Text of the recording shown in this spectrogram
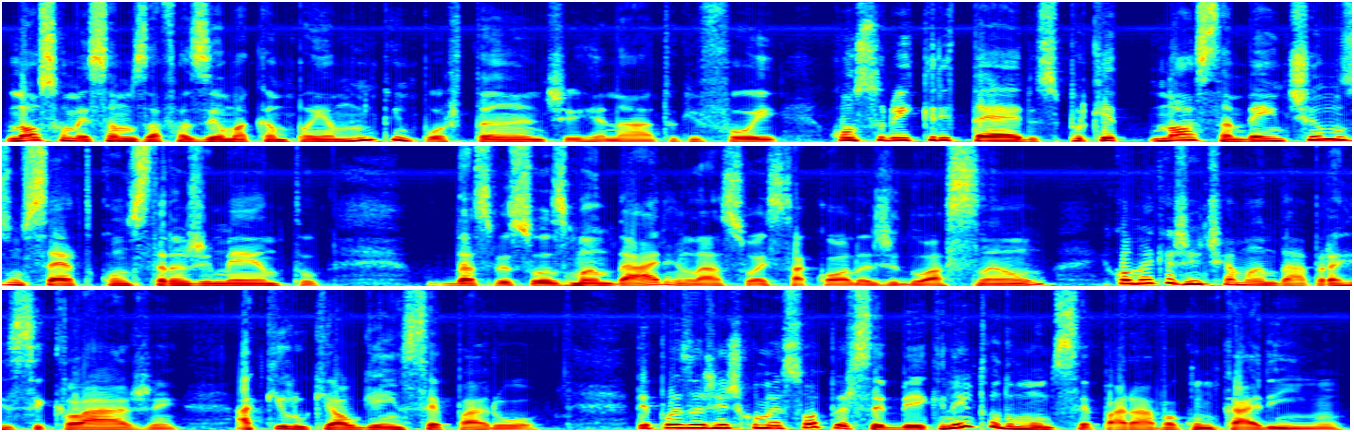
Nós começamos a fazer uma campanha muito importante, Renato, que foi construir critérios, porque nós também tínhamos um certo constrangimento das pessoas mandarem lá suas sacolas de doação como é que a gente ia mandar para reciclagem aquilo que alguém separou? Depois a gente começou a perceber que nem todo mundo separava com carinho.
